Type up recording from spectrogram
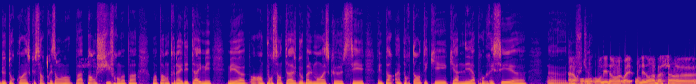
de Tourcoing? Est-ce que ça représente, pas, pas en chiffres, on on va pas rentrer dans les détails, mais, mais en pourcentage, globalement, est-ce que c'est une part importante et qui est, qui est amenée à progresser dans Alors, le on, est dans, on est dans un bassin,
